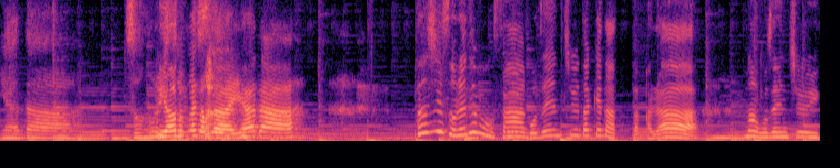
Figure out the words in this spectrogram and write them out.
やだその忙しさやだ。私それでもさ午前中だけだったから、まあ午前中勢い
